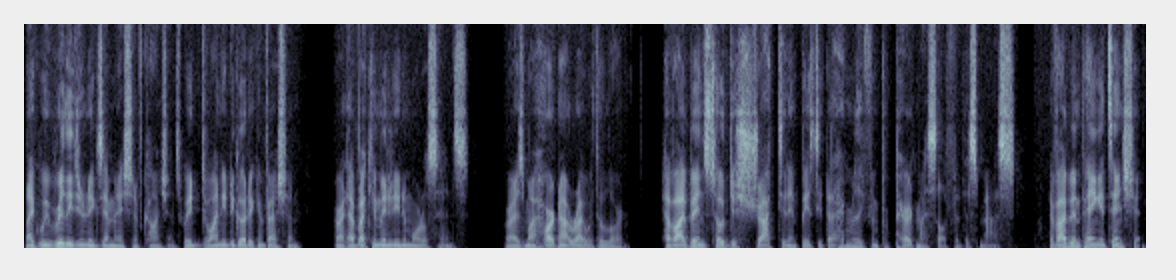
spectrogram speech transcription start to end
Like we really do an examination of conscience. Wait, do I need to go to confession? Right? Have I committed any mortal sins? Right? Is my heart not right with the Lord? Have I been so distracted and busy that I haven't really even prepared myself for this mass? Have I been paying attention?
